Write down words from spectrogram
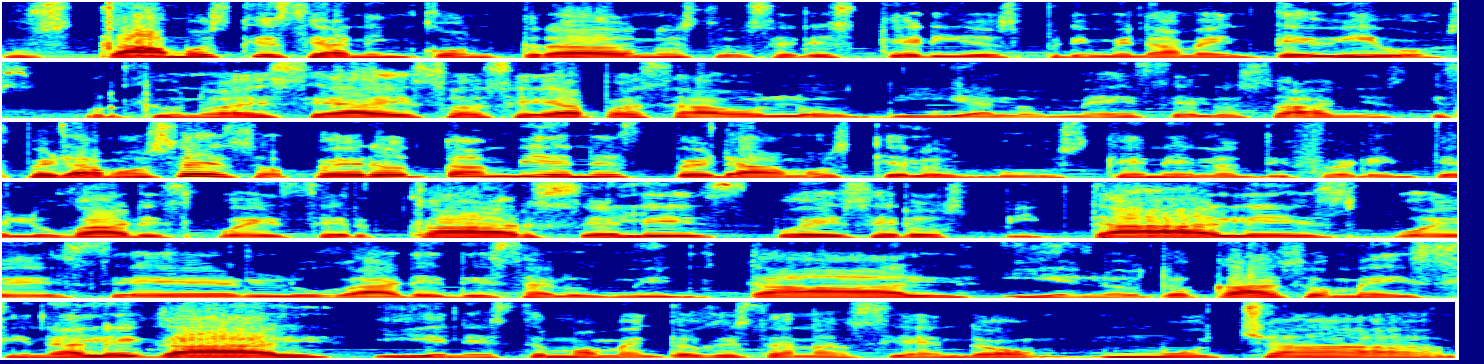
Buscamos que sean encontrados nuestros seres queridos primeramente vivos, porque uno desea eso, se haya pasado los días, los meses, los años. Esperamos eso, pero también esperamos que los busquen en los diferentes lugares. Puede ser cárceles, puede ser hospitales, puede ser lugares de salud mental y en otro caso medicina legal y en este momento que están haciendo mucha,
